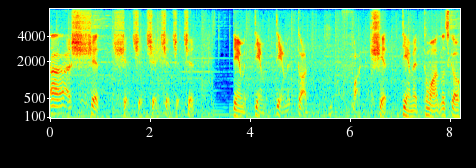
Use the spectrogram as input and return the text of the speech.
Ah, uh, shit. Shit, shit, shit, shit, shit, shit. Damn it, damn it, damn it. God. Fuck, shit. Damn it. Come on, let's go.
